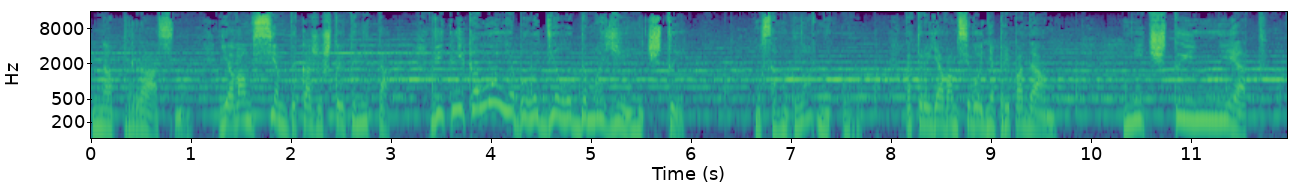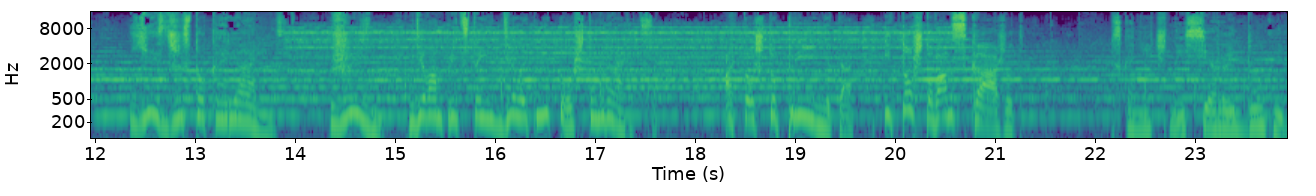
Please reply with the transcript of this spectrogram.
Напрасно. Я вам всем докажу, что это не так. Ведь никому не было дела до моей мечты. Но самый главный урок, который я вам сегодня преподам, мечты нет. Есть жестокая реальность. Жизнь, где вам предстоит делать не то, что нравится, а то, что принято, и то, что вам скажут. Бесконечные серые будни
